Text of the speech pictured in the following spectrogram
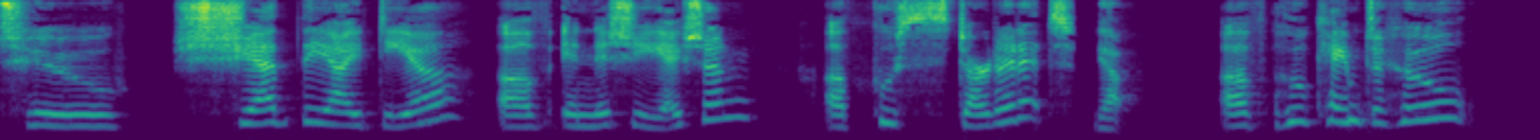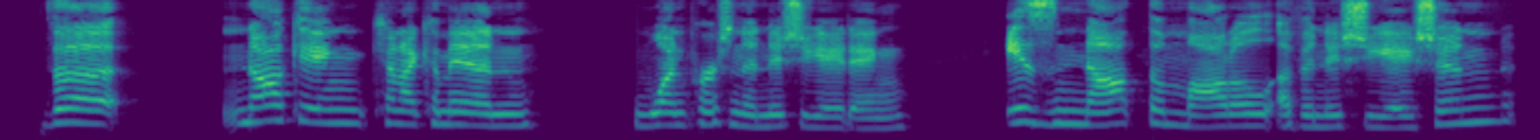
to shed the idea of initiation, of who started it, yep, of who came to who. The knocking, can I come in, one person initiating is not the model of initiation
